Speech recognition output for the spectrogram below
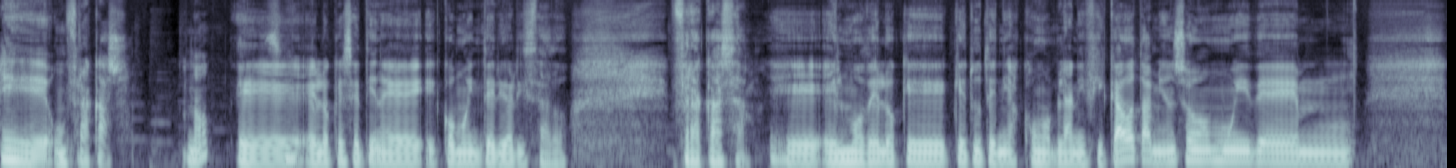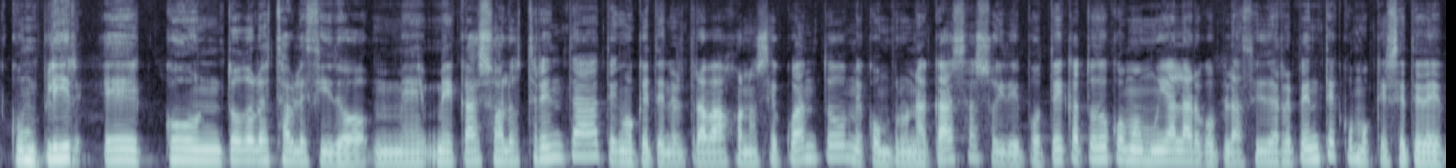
eh, un fracaso, ¿no? Eh, Es lo que se tiene como interiorizado fracasa eh, el modelo que, tú tenías como planificado. También somos muy de mm, cumplir eh, con todo lo establecido. Me, caso a los 30, tengo que tener trabajo a no sé cuánto, me compro una casa, soy de hipoteca, todo como muy a largo plazo y de repente como que se te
